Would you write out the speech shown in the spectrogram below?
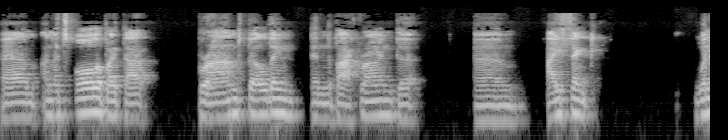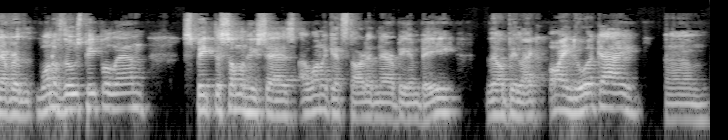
Um, and it's all about that brand building in the background that um, I think whenever one of those people then speak to someone who says, I want to get started in Airbnb, they'll be like, Oh, I know a guy. Um,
